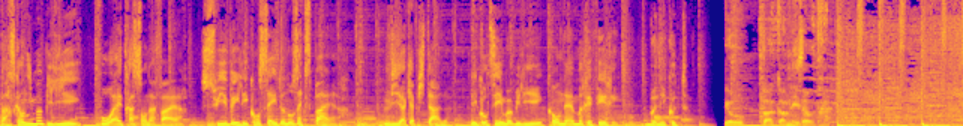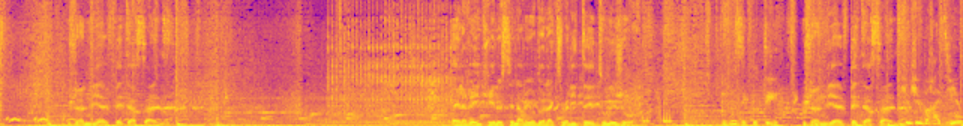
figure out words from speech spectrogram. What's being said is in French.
Parce qu'en immobilier, faut être à son affaire. Suivez les conseils de nos experts. Via Capital, les courtiers immobiliers qu'on aime référer. Bonne écoute. Pas comme les autres. Geneviève Peterson. Elle réécrit le scénario de l'actualité tous les jours. Vous écoutez Geneviève Peterson. Cube Radio.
